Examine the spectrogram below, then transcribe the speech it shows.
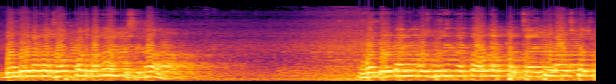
मनरेगा का जॉब कार्ड बना है किसी का? मनरेगा में मजदूरी करता होगा, पंचायती राज का जो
